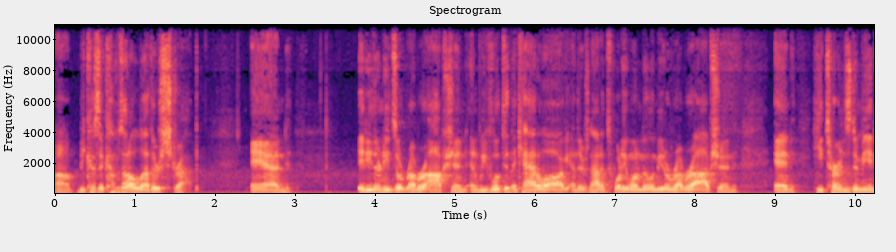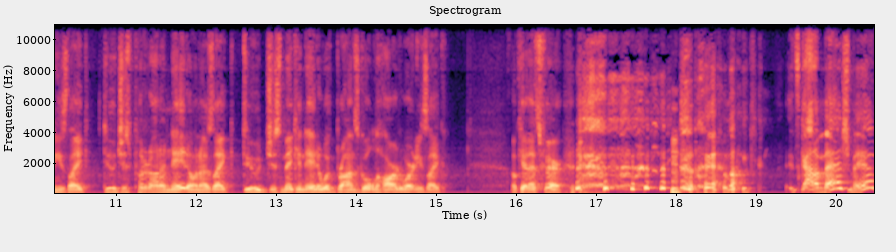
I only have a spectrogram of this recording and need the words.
um, because it comes on a leather strap and it either needs a rubber option, and we've looked in the catalog and there's not a 21 millimeter rubber option. And he turns to me and he's like, dude, just put it on a NATO. And I was like, dude, just make a NATO with bronze gold hardware. And he's like, okay, that's fair. I'm like, it's got to match, man.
